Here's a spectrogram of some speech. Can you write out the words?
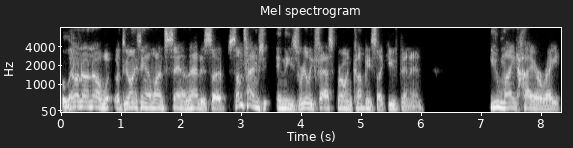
level. Like, no, no, no. The only thing I wanted to say on that is uh, sometimes in these really fast growing companies like you've been in, you might hire right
